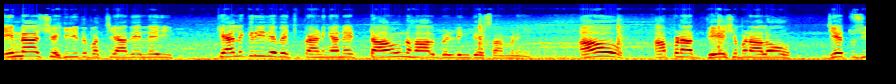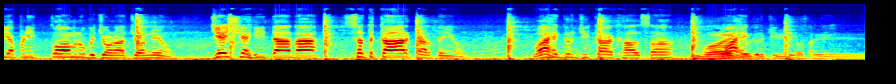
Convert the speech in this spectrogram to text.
ਇਹਨਾਂ ਸ਼ਹੀਦ ਬੱਚਿਆਂ ਦੇ ਲਈ ਕੈਲਗਰੀ ਦੇ ਵਿੱਚ ਪੈਣੀਆਂ ਨੇ ਟਾਊਨ ਹਾਲ ਬਿਲਡਿੰਗ ਦੇ ਸਾਹਮਣੇ। ਆਓ ਆਪਣਾ ਦੇਸ਼ ਬਣਾ ਲਓ ਜੇ ਤੁਸੀਂ ਆਪਣੀ ਕੌਮ ਨੂੰ ਬਚਾਉਣਾ ਚਾਹੁੰਦੇ ਹੋ ਜੇ ਸ਼ਹੀਦਾਂ ਦਾ ਸਤਿਕਾਰ ਕਰਦੇ ਹੋ। ਵਾਹਿਗੁਰੂ ਜੀ ਕਾ ਖਾਲਸਾ ਵਾਹਿਗੁਰੂ ਜੀ ਕੀ ਫਤਿਹ।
